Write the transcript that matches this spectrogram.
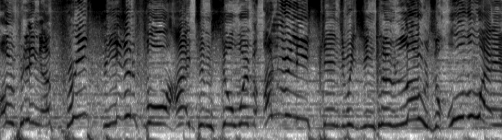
opening a free Season 4 item store with unreleased skins, which include loads all the way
